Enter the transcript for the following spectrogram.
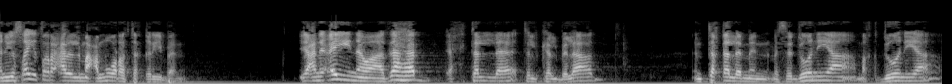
أن يسيطر على المعمورة تقريبا. يعني أينما ذهب احتل تلك البلاد انتقل من مسدونيا مقدونيا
